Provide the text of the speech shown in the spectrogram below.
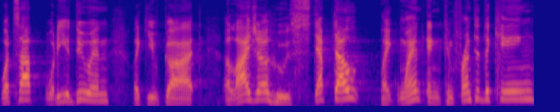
what's up? What are you doing? Like, you've got Elijah who's stepped out like went and confronted the king,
